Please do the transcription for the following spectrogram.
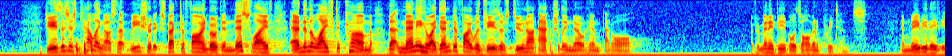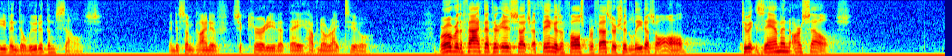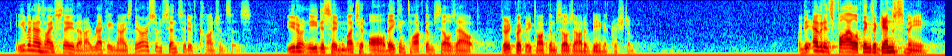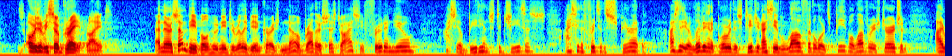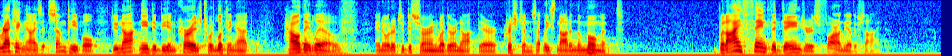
Jesus is telling us that we should expect to find, both in this life and in the life to come, that many who identify with Jesus do not actually know him at all. And for many people, it's all been a pretense. And maybe they've even deluded themselves into some kind of security that they have no right to. Moreover, the fact that there is such a thing as a false professor should lead us all to examine ourselves. Even as I say that, I recognize there are some sensitive consciences. You don't need to say much at all. They can talk themselves out very quickly, talk themselves out of being a Christian. I mean, the evidence file of things against me is always going to be so great, right? And there are some people who need to really be encouraged. No, brother, sister, I see fruit in you. I see obedience to Jesus. I see the fruits of the Spirit. I see that you're living in accord with His teaching. I see love for the Lord's people, love for His church. And I recognize that some people do not need to be encouraged toward looking at how they live in order to discern whether or not they're Christians, at least not in the moment. But I think the danger is far on the other side.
